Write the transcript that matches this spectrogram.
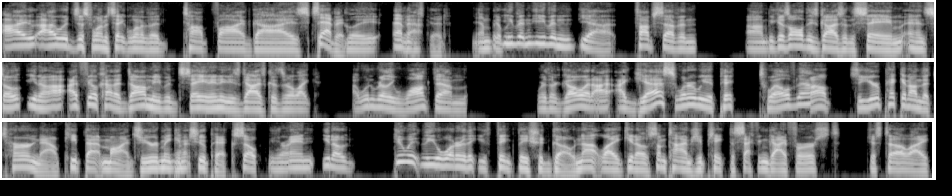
I, I would just want to take one of the top five guys. seven. Basically. Seven's good. Good. Even even yeah top seven um, because all these guys are the same and so you know i, I feel kind of dumb even saying any of these guys because they're like i wouldn't really want them where they're going i, I guess what are we at pick 12 now Well, so you're picking on the turn now. Keep that in mind. So you're making Right. two picks. So Right. and you know, do it in the order that you think they should go. Not like you know, sometimes you take the second guy first just to like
